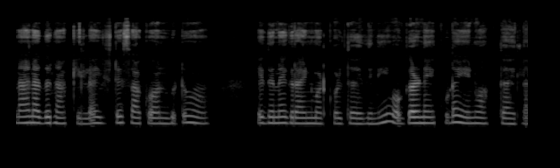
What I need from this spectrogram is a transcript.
ನಾನು ಅದನ್ನು ಹಾಕಿಲ್ಲ, ಇಷ್ಟೇ ಸಾಕು ಅಂದ್ಬಿಟ್ಟು ಇದನ್ನೇ ಗ್ರೈಂಡ್ ಮಾಡ್ಕೊಳ್ತಾ ಇದ್ದೀನಿ. ಒಗ್ಗರಣೆ ಕೂಡ ಏನೂ ಇಲ್ಲ.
